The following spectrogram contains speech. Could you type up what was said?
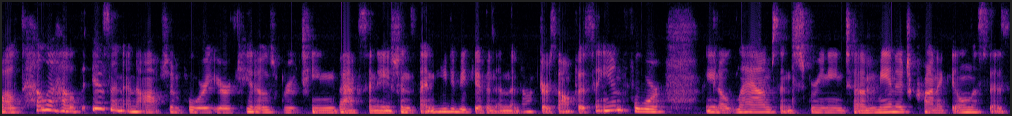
While telehealth isn't an option for your kiddos' routine vaccinations that need to be given in the doctor's office and for, you know, labs and screening to manage chronic illnesses,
